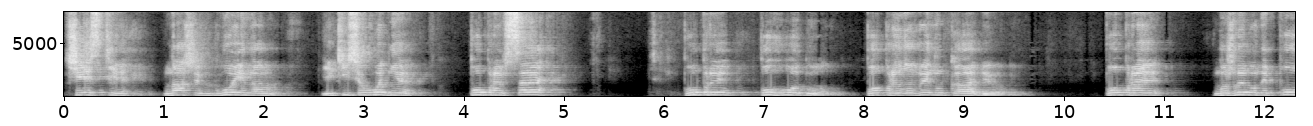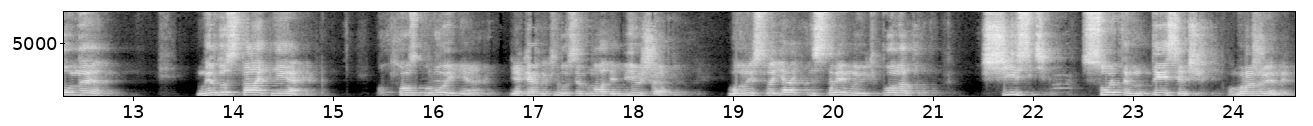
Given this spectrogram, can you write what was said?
честі, нашим воїнам, які сьогодні, попри все, попри погоду, попри лавину кабів, попри, можливо, неповне, недостатнє озброєння, яке хотілося б мати більше, вони стоять і стримують понад шість сотень тисяч вражини.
